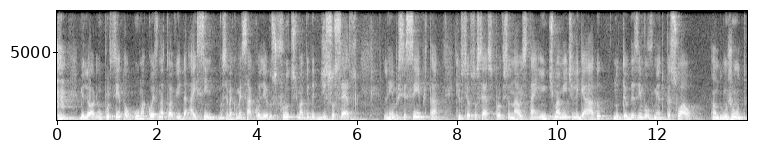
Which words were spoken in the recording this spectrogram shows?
Melhore 1% alguma coisa na tua vida. Aí sim, você vai começar a colher os frutos de uma vida de sucesso. Lembre-se sempre, tá, que o seu sucesso profissional está intimamente ligado no teu desenvolvimento pessoal. Andam junto.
